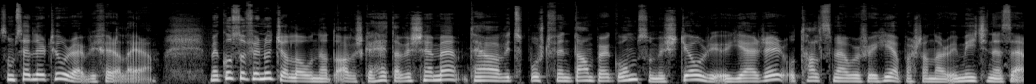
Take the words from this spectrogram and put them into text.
som selger turer vi fyrraleira. Men gosso for nudja loven at avvirska heta vi skjemme, det har vi spurt Finn Damberg om som er stjåri og gjerrer og talsmauer for heaparstanar i Mykinese.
